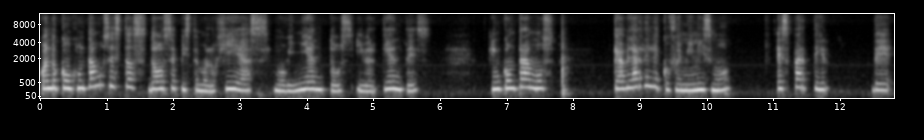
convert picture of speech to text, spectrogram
Cuando conjuntamos estas dos epistemologías, movimientos y vertientes, encontramos que hablar del ecofeminismo es partir de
